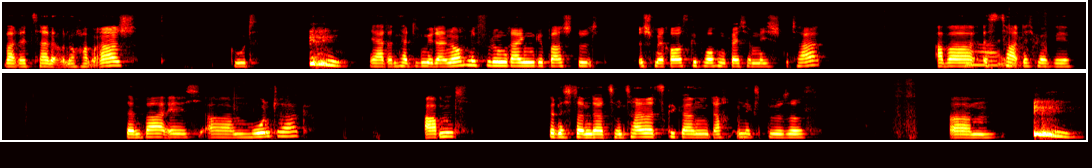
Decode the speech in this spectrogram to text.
war der Zahn auch noch am Arsch. Gut. Ja, dann hat die mir da noch eine Füllung reingebastelt. Ist mir rausgebrochen gleich am nächsten Tag. Aber Ah, es tat ja. nicht mehr weh. Dann war ich am Montag Abend, bin ich dann da zum Zahnarzt gegangen, dachte mir nichts Böses. Ähm,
